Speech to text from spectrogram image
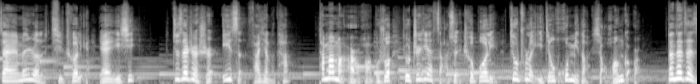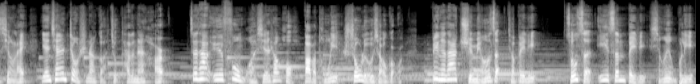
在闷热的汽车里奄奄一息。就在这时，伊森发现了他。他妈妈二话不说就直接砸碎车玻璃，救出了已经昏迷的小黄狗。当他再次醒来，眼前正是那个救他的男孩。在他与父母协商后，爸爸同意收留小狗，并给他取名字叫贝利。从此，伊森、贝利形影不离。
